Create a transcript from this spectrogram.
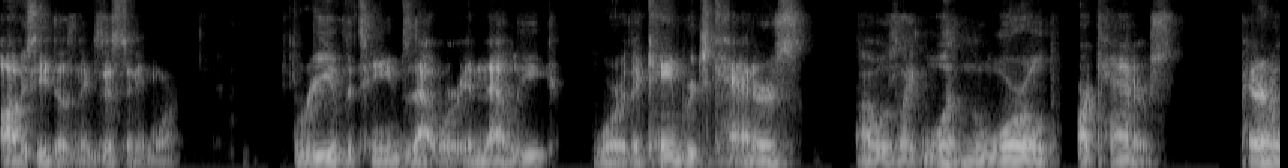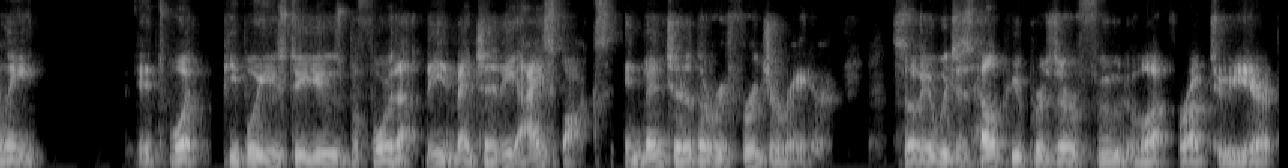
Obviously, it doesn't exist anymore. Three of the teams that were in that league were the Cambridge Canners. I was like, what in the world are canners? Apparently, it's what people used to use before the, the invention of the icebox, invention of the refrigerator. So it would just help you preserve food for up to a year.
